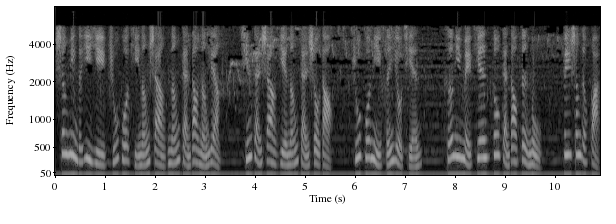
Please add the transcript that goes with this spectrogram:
生命的意义，如果体能上能感到能量，情感上也能感受到。如果你很有钱，可你每天都感到愤怒。悲伤的话，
